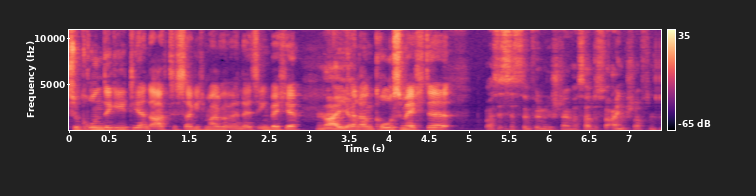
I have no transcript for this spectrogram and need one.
zugrunde geht, die Antarktis, sage ich mal, weil wenn da jetzt irgendwelche Naja. keine Ahnung, Großmächte Was ist das denn für ein Gestein? Was hat das für Eigenschaften?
